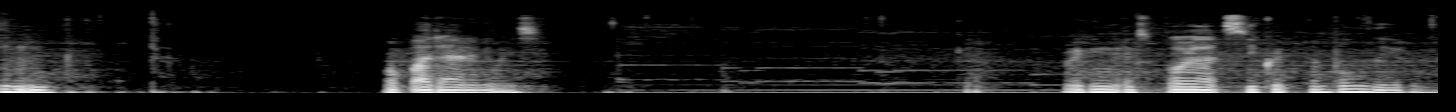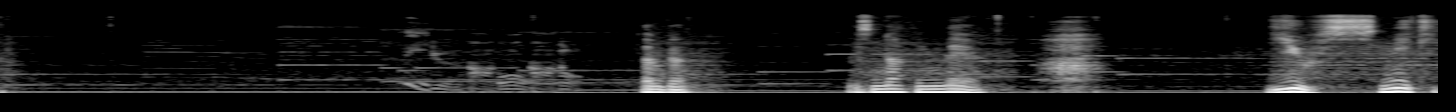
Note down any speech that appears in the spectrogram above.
Mm-hmm. Well, I died anyways. Okay. We can explore that secret temple later. I've got... There's nothing there. You sneaky.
